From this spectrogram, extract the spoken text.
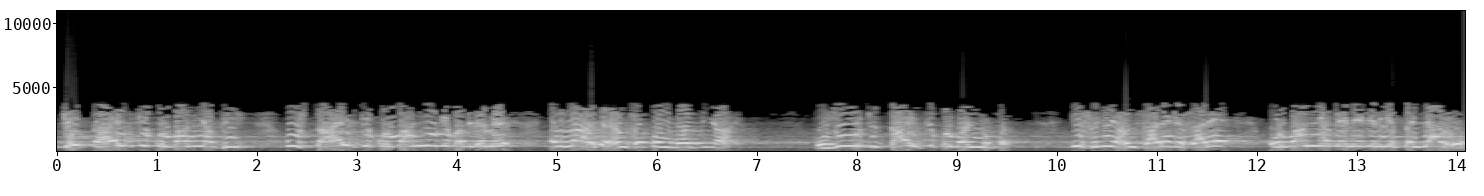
جو تائف کی قربانیاں تھی اس تائف کی قربانیوں کے بدلے میں اللہ نے ہم سب کو ایمان دیا ہے۔ حضور کی تائف کی قربانیوں پر۔ اس لیے ہم سارے کے سارے قربانیاں دینے کے لیے تیار ہو۔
